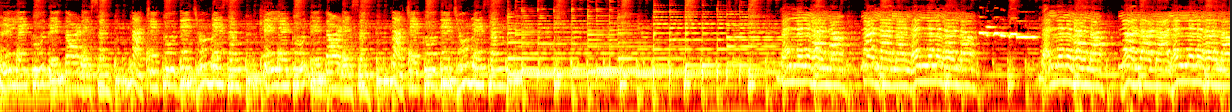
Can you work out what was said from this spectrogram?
खेले कूदे दौड़े सन नाचे कूदे झूमे सन खेले कूदे दौड़े सन नाचे कूदे झूमे सन ला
